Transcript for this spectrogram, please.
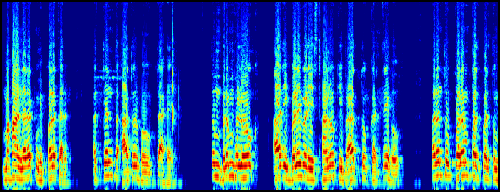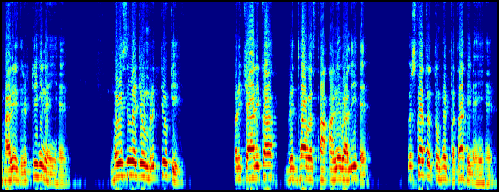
महानरक में पड़कर अत्यंत आतुर हो उठता है। तुम ब्रह्मलोक आदि बड़े बड़े स्थानों की बात तो करते हो, परंतु परम पद पर तुम्हारी दृष्टि ही नहीं है। भविष्य में जो मृत्यु की परिचारिका वृद्धावस्था आने वाली है उसका तो तुम्हें पता ही नहीं है।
